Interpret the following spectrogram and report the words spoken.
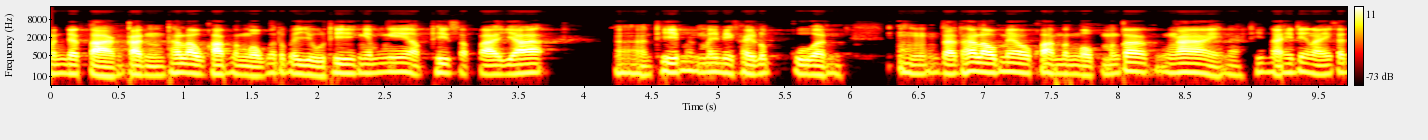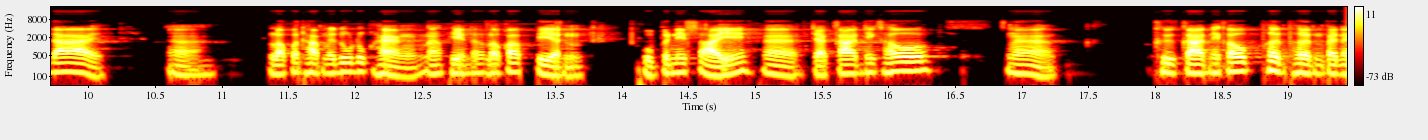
มันจะต่างกัน ถ้าเราความสงบก็ต้องไปอยู่ที่เงียบๆที่สปายะที่มันไม่มีใครรบกวนแต่ถ้าเราไม่เอาความสงบมันก็ง่ายนะที่ไหนที่ไหนก็ได้เราก็ทำในทุกๆแห่งนะเพียงแต่เราก็เปลี่ยนอุปนิสัยจากการที่เขา คือการที่เขาเพลินเพลินไปใน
